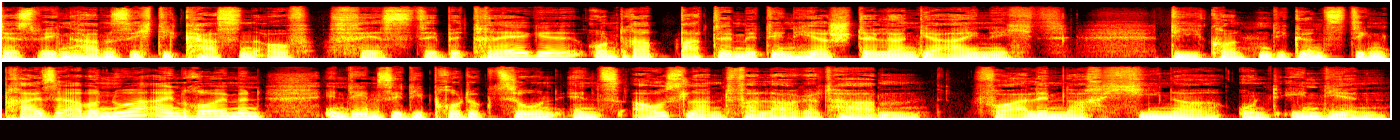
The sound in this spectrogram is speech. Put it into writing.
Deswegen haben sich die Kassen auf feste Beträge und Rabatte mit den Herstellern geeinigt. Die konnten die günstigen Preise aber nur einräumen, indem sie die Produktion ins Ausland verlagert haben, vor allem nach China und Indien.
